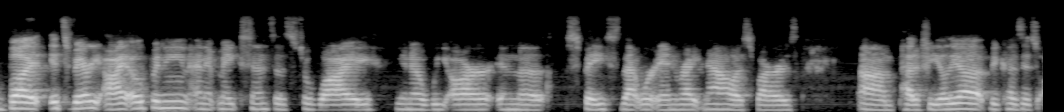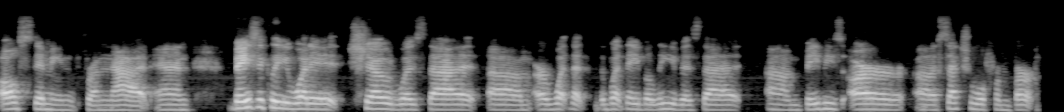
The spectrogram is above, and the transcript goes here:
but it's very eye opening, and it makes sense as to why you know we are in the space that we're in right now as far as um, pedophilia because it's all stemming from that. And basically, what it showed was that, um, or what that what they believe is that um, babies are uh, sexual from birth.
